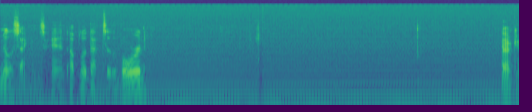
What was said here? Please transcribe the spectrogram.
milliseconds and upload that to the board. Okay.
